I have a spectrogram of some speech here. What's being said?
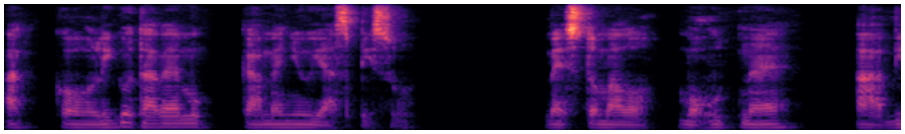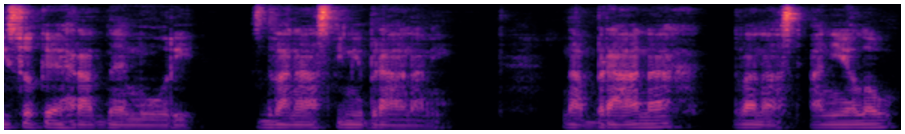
ako ligotavému kameňu jaspisu. Mesto malo mohutné a vysoké hradné múry s dvanáctimi bránami. Na bránach dvanásť anielov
